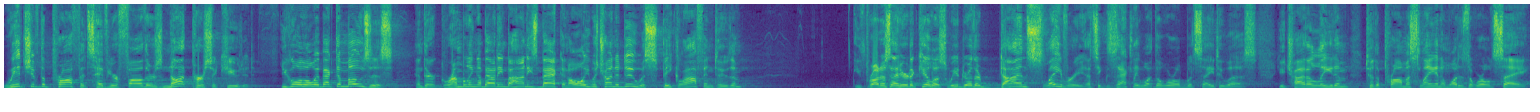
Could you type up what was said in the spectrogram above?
Which of the prophets have your fathers not persecuted? You go all the way back to Moses, and they're grumbling about him behind his back, and all he was trying to do was speak life into them. You've brought us out here to kill us. We'd rather die in slavery. That's exactly what the world would say to us. You try to lead them to the promised land, and what does the world say?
